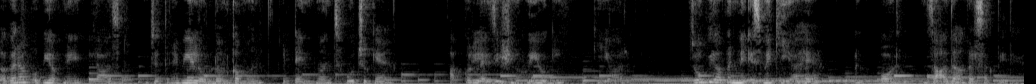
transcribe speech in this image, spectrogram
अगर आप अभी अपने लास्ट जितने भी ये लॉकडाउन का मंथ टेन मंथ्स हो चुके हैं, आपको रियलाइजेशन हुई होगी कि यार, जो भी अपन ने इसमें किया है, अपन और ज़्यादा कर सकते थे।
